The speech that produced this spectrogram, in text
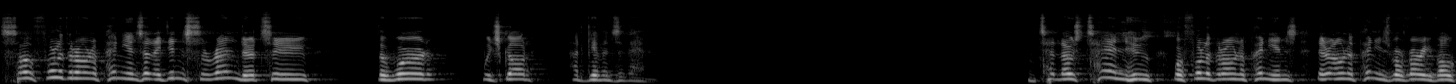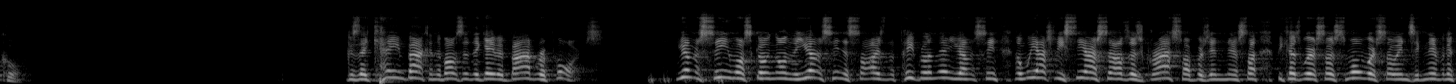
So full of their own opinions that they didn't surrender to the word which God had given to them. Those 10 who were full of their own opinions, their own opinions were very vocal. Because they came back and the Bible said they gave a bad report. You haven't seen what's going on there. You haven't seen the size of the people in there. You haven't seen, and we actually see ourselves as grasshoppers in there because we're so small, we're so insignificant.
